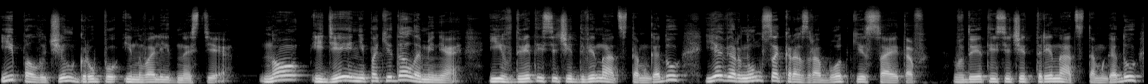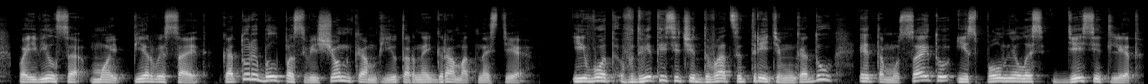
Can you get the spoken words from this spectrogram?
и получил группу инвалидности. Но идея не покидала меня, и в 2012 году я вернулся к разработке сайтов. В 2013 году появился мой первый сайт, который был посвящен компьютерной грамотности. И вот в 2023 году этому сайту исполнилось 10 лет.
